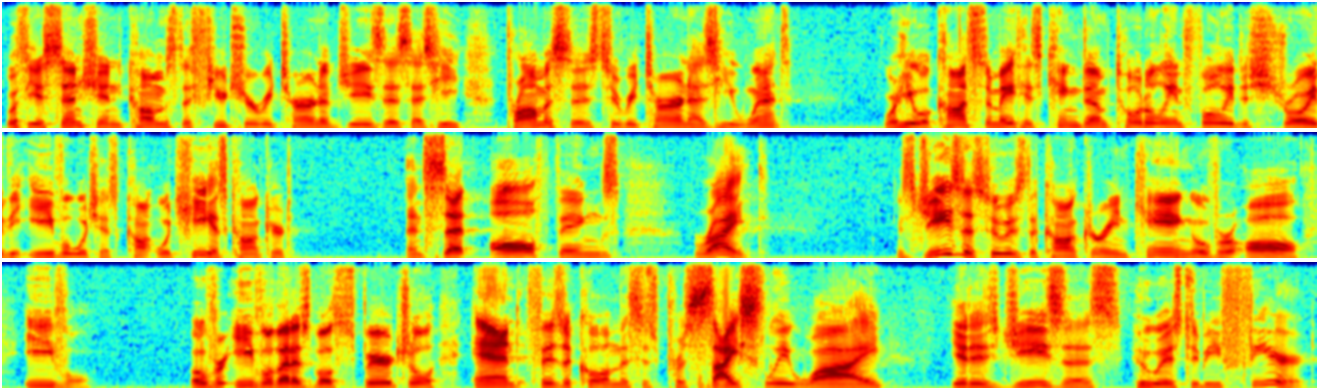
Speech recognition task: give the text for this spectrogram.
With the ascension comes the future return of Jesus as he promises to return as he went, where he will consummate his kingdom, totally and fully destroy the evil which, has con- which he has conquered, and set all things right. It's Jesus who is the conquering king over all evil, over evil that is both spiritual and physical. And this is precisely why it is Jesus who is to be feared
